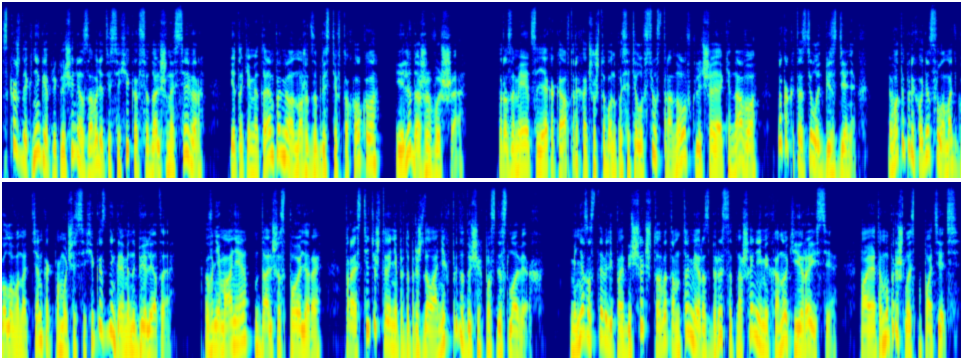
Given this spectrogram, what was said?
С каждой книгой приключения заводят Исихика все дальше на север, и такими темпами он может забрести в Тохоку или даже выше. Разумеется, я как автор хочу, чтобы он посетил всю страну, включая Окинаву, но как это сделать без денег? Вот и приходится ломать голову над тем, как помочь Исихика с деньгами на билеты. Внимание, дальше спойлеры. Простите, что я не предупреждал о них в предыдущих послесловиях. Меня заставили пообещать, что в этом томе я разберусь с отношениями Ханоки и Рейси, поэтому пришлось попотеть.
